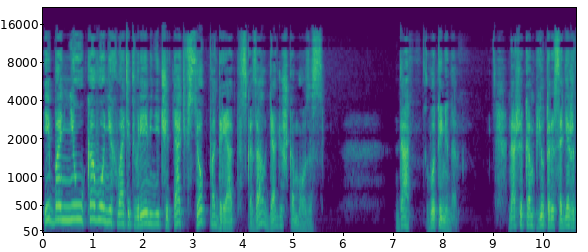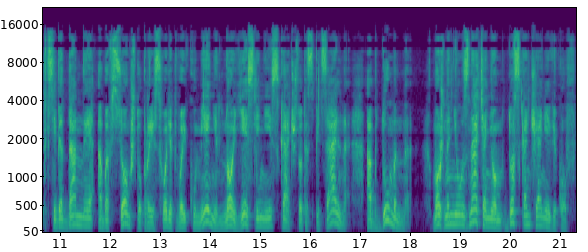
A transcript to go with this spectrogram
ибо ни у кого не хватит времени читать все подряд, — сказал дядюшка Мозес. Да, вот именно. Наши компьютеры содержат в себе данные обо всем, что происходит в Ойкумене, но если не искать что-то специально, обдуманно, можно не узнать о нем до скончания веков.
